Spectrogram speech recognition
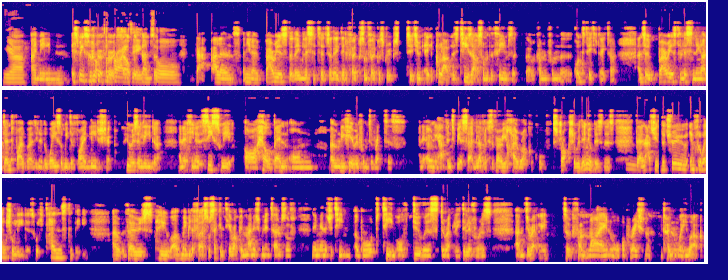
Yeah. I mean, it speaks for, for itself in terms of that balance and you know barriers that they elicited so they did a focus on focus groups to, to pull out tease out some of the themes that, that were coming from the quantitative data. And so barriers to listening identified were you know the ways that we define leadership who is a leader and if you know the c suite are hell bent on only hearing from directors and it only happened to be a certain level, if it's a very hierarchical structure within your business, mm. then actually the true influential leaders, which tends to be uh, those who are maybe the first or second tier up in management in terms of they manage a team, a broad team of doers directly, deliverers um, directly, so frontline or operational, depending on where you work.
